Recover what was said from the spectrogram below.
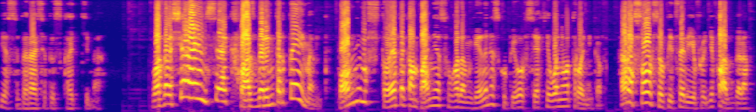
«Я собираюсь отыскать тебя». Возвращаемся к Fazbear Entertainment. Помним, что эта компания с уходом Генри скупила всех его аниматроников. Хорошо все в пиццерии Фредди Фазбера.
